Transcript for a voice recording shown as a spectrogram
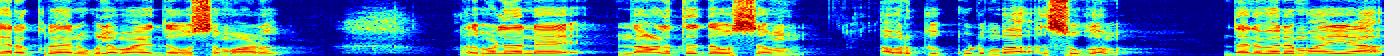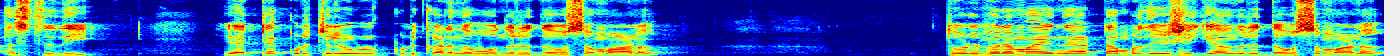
ഏറെക്കുറെ അനുകൂലമായ ദിവസമാണ്. അതുപോലെ തന്നെ നാളത്തെ ദിവസം അവർക്ക് കുടുംബ സുഖം ധനപരമായ സ്ഥിതി ഏറ്റക്കുറച്ചിലുകൾ കൂടി കടന്നു പോകുന്നൊരു ദിവസമാണ്. തൊഴിൽപരമായ നേട്ടം പ്രതീക്ഷിക്കാവുന്നൊരു ദിവസമാണ്.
